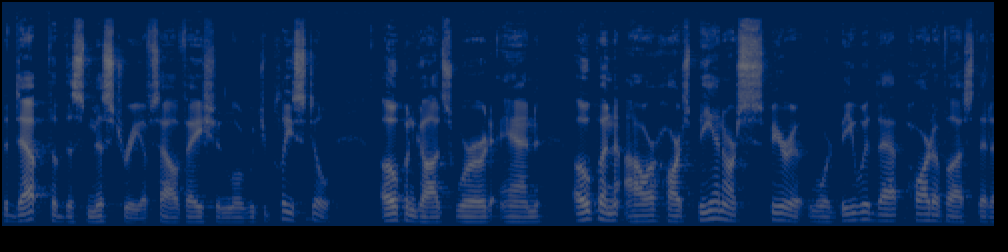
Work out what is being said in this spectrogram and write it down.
the depth of this mystery of salvation lord would you please still open God's word and open our hearts. Be in our spirit, Lord. Be with that part of us that uh,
